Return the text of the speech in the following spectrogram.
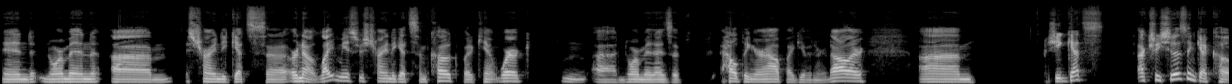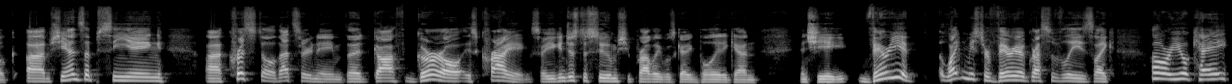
and Norman um, is trying to get some, or no, Light is trying to get some coke, but it can't work. Mm, Uh, Norman ends up helping her out by giving her a dollar. Um, she gets actually she doesn't get coke. Um, she ends up seeing uh, Crystal. That's her name. The goth girl is crying, so you can just assume she probably was getting bullied again. And she very Leighton Meester very aggressively is like, "Oh, are you okay?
